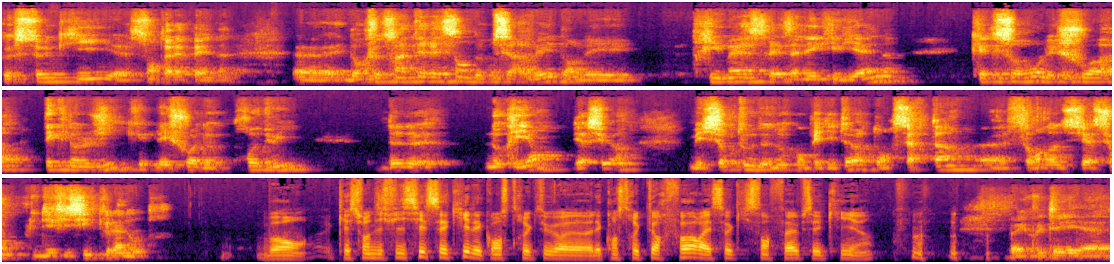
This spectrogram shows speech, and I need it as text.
que ceux qui euh, sont à la peine. Euh, donc ce sera intéressant d'observer dans les trimestres et les années qui viennent quels seront les choix technologiques, les choix de produits de nos clients, bien sûr, mais surtout de nos compétiteurs, dont certains euh, seront dans une situation plus difficile que la nôtre. Bon, question difficile, c'est qui les constructeurs, forts et ceux qui sont faibles, c'est qui hein? Bah, écoutez, euh,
